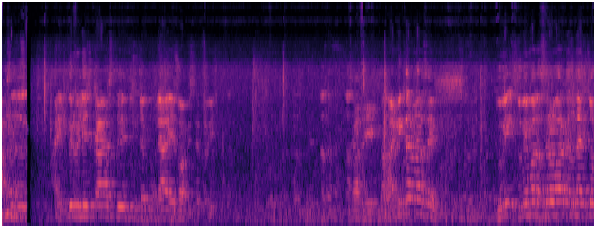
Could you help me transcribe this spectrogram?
असं जर- आणि प्रिव्हिलेज काय असते? तुमच्या कुठल्या आय एस ऑफिसरचा विषय आणि करणार साहेब तुम्ही तुम्ही मला सरळ मार्गाने नाही चालू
